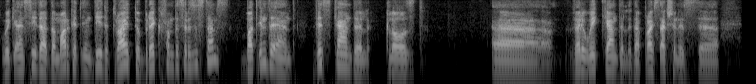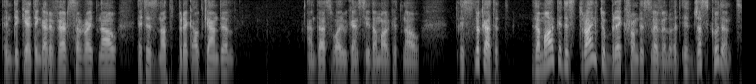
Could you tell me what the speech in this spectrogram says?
We can see that the market indeed tried to break from this resistance, but in the end, this candle closed uh, very weak candle. The price action is uh, indicating a reversal right now. It is not breakout candle. And that's why we can see the market now. It's, look at it. The market is trying to break from this level. It, it just couldn't.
